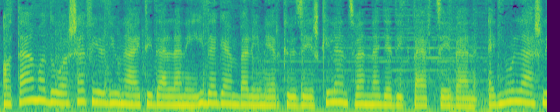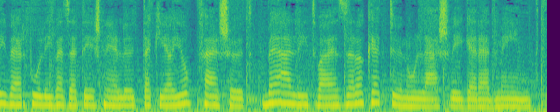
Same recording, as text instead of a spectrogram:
A támadó a Sheffield United elleni idegenbeli mérkőzés 94. percében egy nullás Liverpooli vezetésnél lőtte ki a jobb felsőt, beállítva ezzel a 2-0-ás végeredményt.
